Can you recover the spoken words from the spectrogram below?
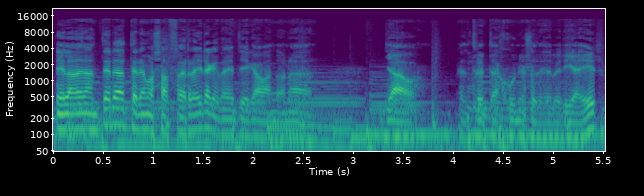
En la delantera tenemos a Ferreira que también tiene que abandonar ya el 30 de junio se debería ir,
